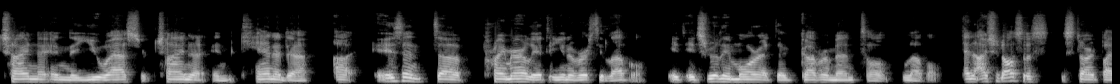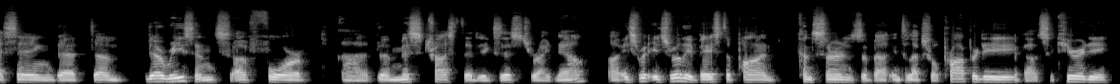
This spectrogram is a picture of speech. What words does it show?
China and the US or China and Canada uh, isn't uh, primarily at the university level. It, it's really more at the governmental level. And I should also s- start by saying that um, there are reasons uh, for uh, the mistrust that exists right now. Uh, it's re- it's really based upon concerns about intellectual property, about security,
